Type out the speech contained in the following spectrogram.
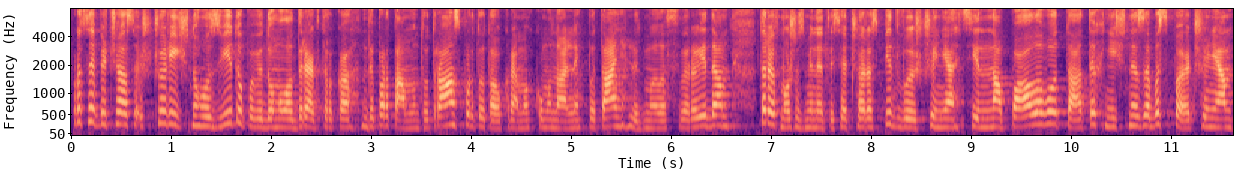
Про це під час щорічного звіту повідомила директорка департаменту транспорту та окремих комунальних питань Людмила Сверида. Тариф може змінитися через підвищення цін на паливо та технічне забезпечення.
